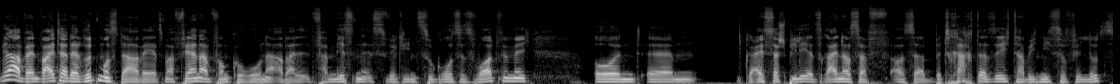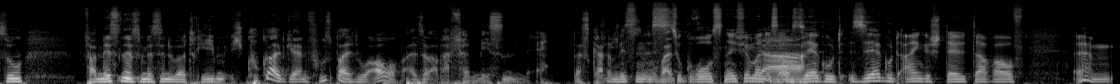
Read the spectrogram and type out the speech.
ja, wenn weiter der Rhythmus da wäre, jetzt mal fernab von Corona, aber vermissen ist wirklich ein zu großes Wort für mich. Und ähm, Geisterspiele jetzt rein aus der, aus der Betrachtersicht habe ich nicht so viel Lust zu. Vermissen ist ein bisschen übertrieben. Ich gucke halt gern Fußball, du auch. Also, aber vermissen, ne. Das kann vermissen ich so ist zu groß, ne? Ich finde, man ja. ist auch sehr gut, sehr gut eingestellt darauf, ähm,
